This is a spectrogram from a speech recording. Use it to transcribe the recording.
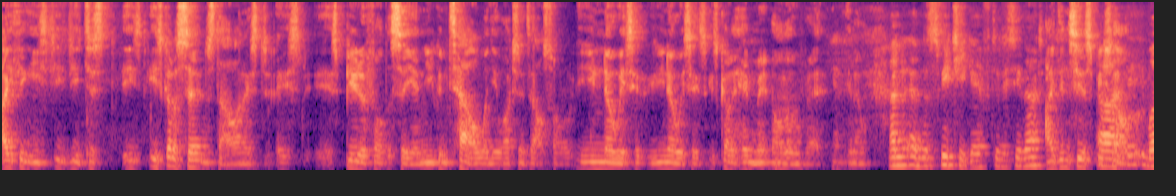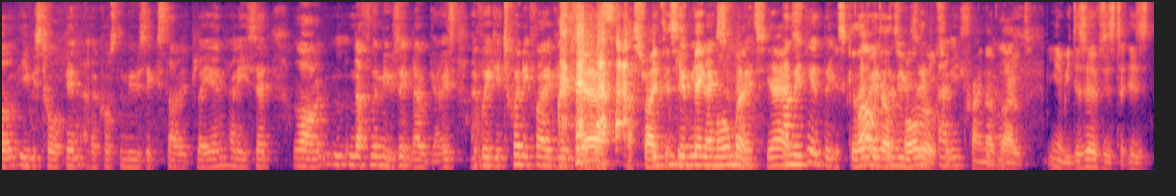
I think he's he, he just he's, he's got a certain style and it's, it's it's beautiful to see and you can tell when you're watching it also you know it's you know it's it's got a him written all over it you know And, and the speech he gave, did you see that? I didn't see the speech Uh, now well, he was talking, and of course the music started playing, and he said, "Oh, enough of the music now, guys. I've waited 25 years." for Yeah, that's right. You It's can his give me an big moment. minute." Yeah, and they did. They It's Guillermo del the music, and for he- crying out loud. You know, he deserves his, his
